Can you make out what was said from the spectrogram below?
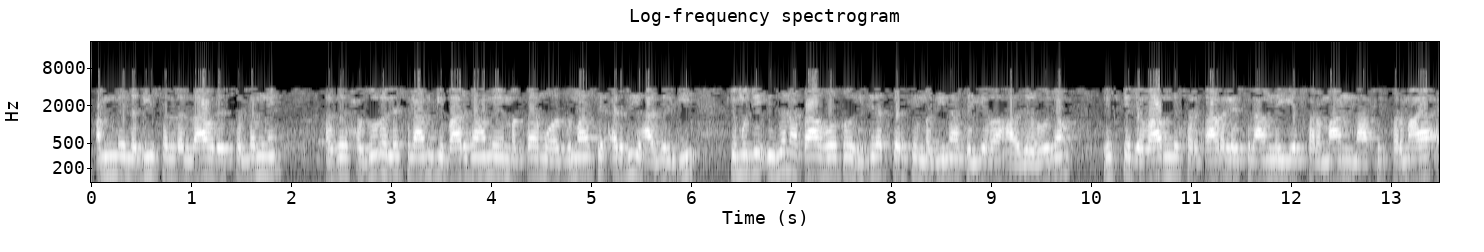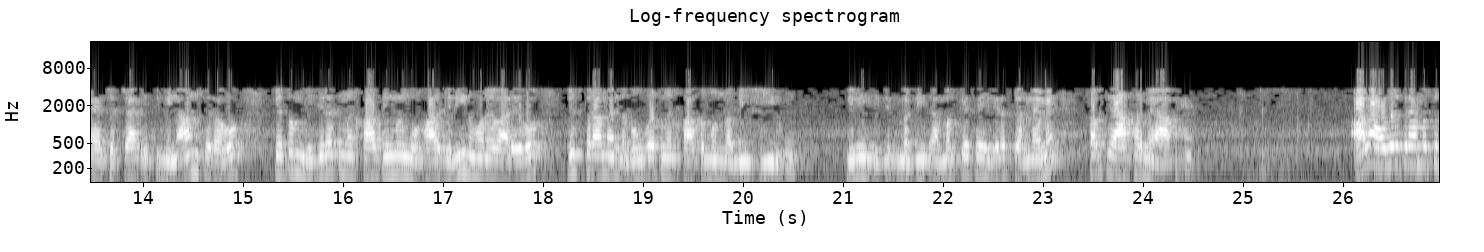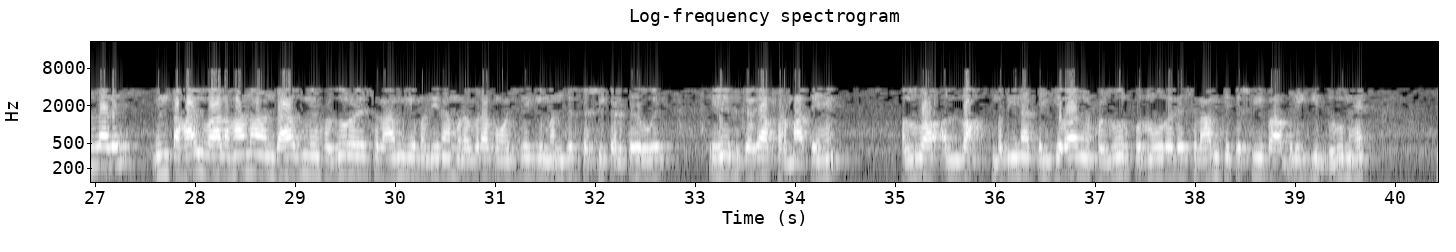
امن نبی صلی اللہ علیہ وسلم نے حضرت حضور علیہ السلام کی بارگاہ میں مکہ معظمہ سے عرضی حاضر کی کہ مجھے اذن عطا ہو تو ہجرت کر کے مدینہ طیبہ حاضر ہو جاؤں۔ اس کے جواب میں سرکار علیہ السلام نے یہ فرمان نافذ فرمایا، اے چچا، اطمینان سے رہو کہ تم ہجرت میں خاتم المہاجرین ہونے والے ہو، جس طرح میں نبوت میں خاتم النبی ہوں۔ یعنی مکے سے ہجرت کرنے میں سب سے آخر میں آپ ہیں۔ اعلیٰ حضرت رحمۃ اللہ علیہ، انتہائی والہانہ انداز میں حضور علیہ السلام کے مدینہ مرورہ پہنچنے کی منظر کشی کرتے ہوئے ایک جگہ فرماتے ہیں، اللہ اللہ، مدینہ طیبہ میں حضور پر نور علیہ السلام کی تشریف آبری کی دھوم ہے۔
